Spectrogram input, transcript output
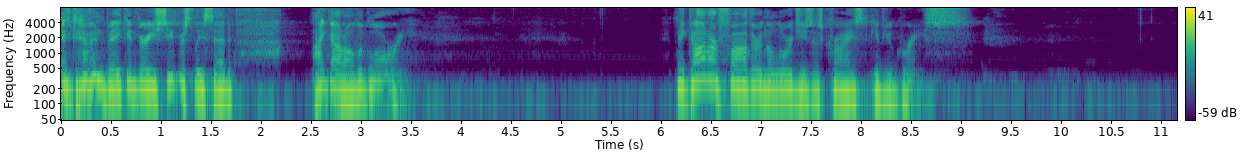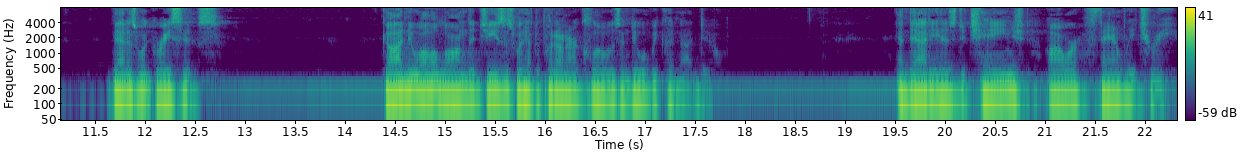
And Kevin Bacon very sheepishly said, I got all the glory. May God our Father and the Lord Jesus Christ give you grace. That is what grace is. God knew all along that Jesus would have to put on our clothes and do what we could not do. And that is to change our family tree.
